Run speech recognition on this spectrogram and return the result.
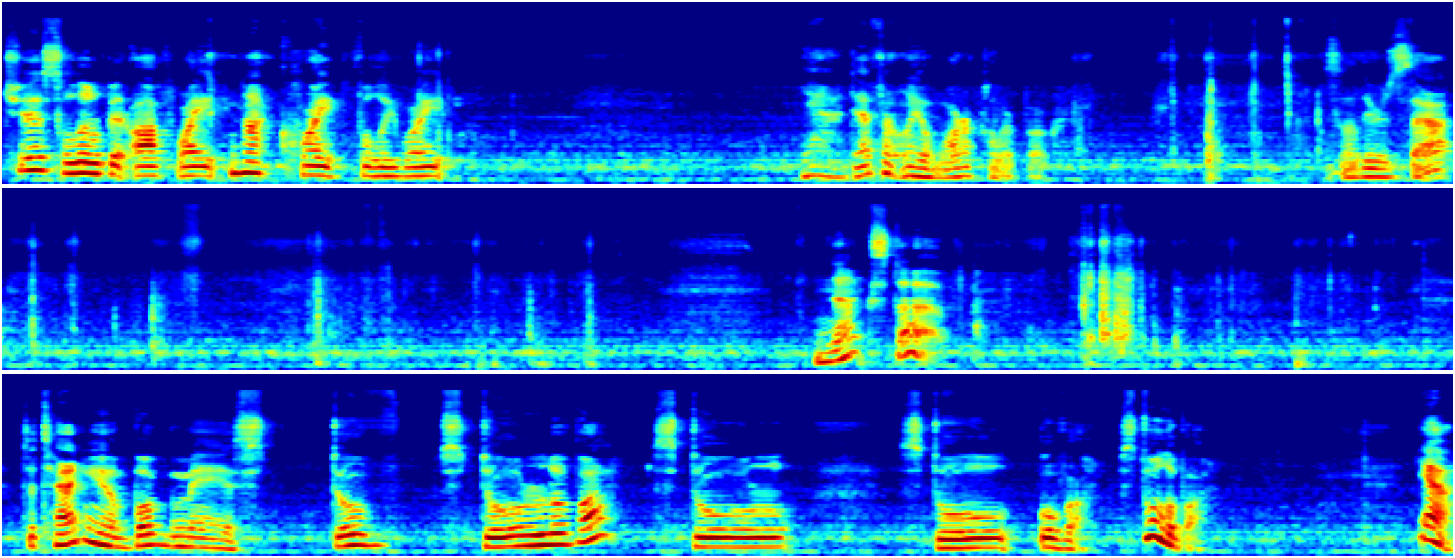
Just a little bit off-white, not quite fully white. Yeah, definitely a watercolor book. So there's that. Next up, Titania Bogme Stov, Stolova? Stol, Stolova. Stolova. Yeah,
